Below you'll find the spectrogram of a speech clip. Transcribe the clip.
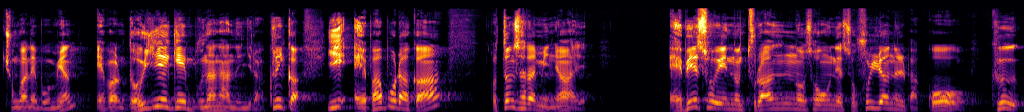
중간에 보면 에바 너희에게 무난하느니라. 그러니까 이 에바브라가 어떤 사람이냐? 에베소에 있는 두란노 서원에서 훈련을 받고 그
